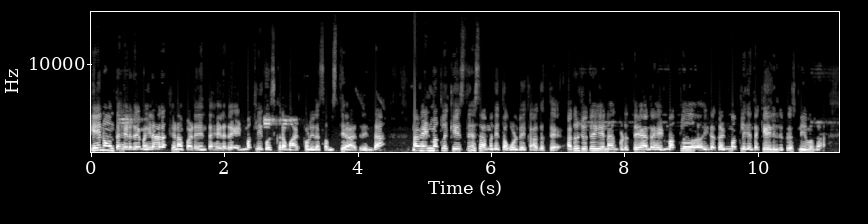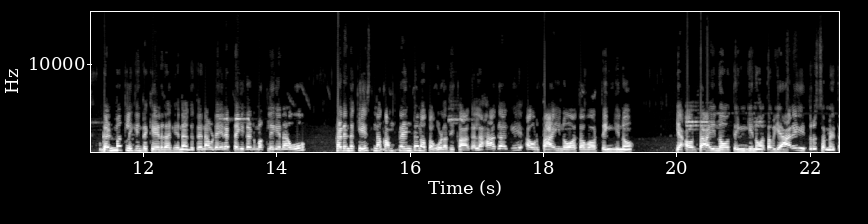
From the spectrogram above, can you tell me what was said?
ಏನು ಅಂತ ಹೇಳಿದ್ರೆ ಮಹಿಳಾ ರಕ್ಷಣಾ ಪಡೆ ಅಂತ ಹೇಳಿದ್ರೆ ಹೆಣ್ಮಕ್ಳಿಗೋಸ್ಕರ ಮಾಡ್ಕೊಂಡಿರೋ ಸಂಸ್ಥೆ ಆದ್ರಿಂದ ನಾವ್ ಹೆಣ್ಮಕ್ಳ ಕೇಸ್ನೇ ಸಾಮಾನ್ಯ ತಗೊಳ್ಬೇಕಾಗತ್ತೆ. ಅದ್ರ ಜೊತೆಗೆ ಏನಾಗ್ಬಿಡುತ್ತೆ ಅಂದ್ರೆ ಹೆಣ್ಮಕ್ಳು, ಈಗ ಗಂಡ್ ಮಕ್ಳಿಗೆ ಅಂತ ಕೇಳಿದ್ರಿ ಪ್ರಶ್ನೆ ಇವಾಗ. ಗಂಡ್ ಮಕ್ಳಿಗಿಂತ ಕೇಳಿದಾಗ ಏನಾಗುತ್ತೆ, ನಾವು ಡೈರೆಕ್ಟ್ ಆಗಿ ಗಂಡ್ ಮಕ್ಳಿಗೆ ನಾವು ಕಡೆಯಿಂದ ಕೇಸ್, ನಾವು ಕಂಪ್ಲೇಂಟ್ ನಾವು ತಗೊಳೋದಿಕ್ಕಾಗಲ್ಲ. ಹಾಗಾಗಿ ಅವ್ರ ತಾಯಿನೋ ಅಥವಾ ಅವ್ರ ತೆಂಗಿನೋ ಅವ್ರ ತಾಯಿನೋ, ತೆಂಗಿನೋ ಅಥವಾ ಯಾರೇ ಇದ್ರು ಸಮೇತ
